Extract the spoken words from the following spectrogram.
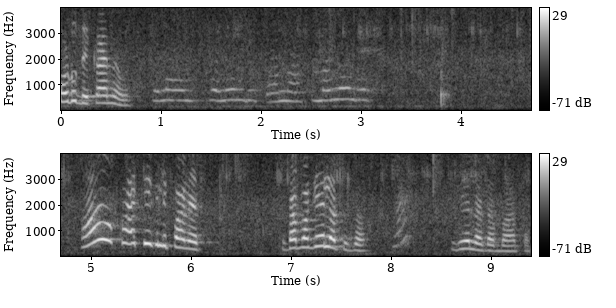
पडू दे काय नाही. हा काय टिकली पाण्यात? डबा गेला तुझा. गेला डबा आता.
